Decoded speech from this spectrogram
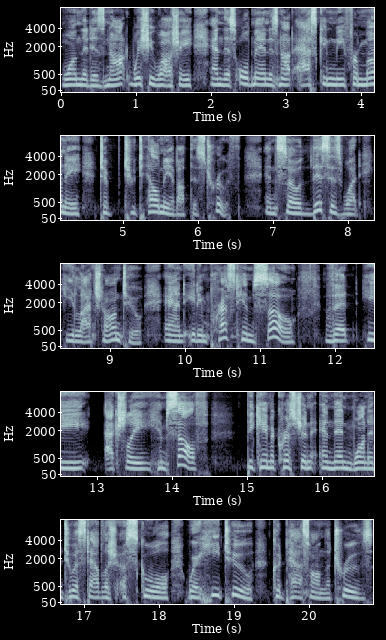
one that is not wishy washy. And this old man is not asking me for money to, to tell me about this truth. And so this is what he latched onto. And it impressed him so that he actually himself became a Christian and then wanted to establish a school where he too could pass on the truths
